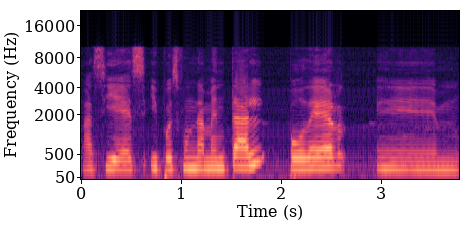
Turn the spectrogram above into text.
Así es, y pues fundamental poder, eh,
